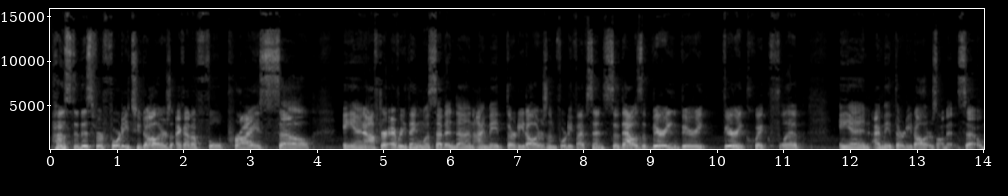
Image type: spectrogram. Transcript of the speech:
posted this for $42. I got a full price sell and after everything was said and done, I made $30.45. So that was a very, very, very quick flip. And I made $30 on it. So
